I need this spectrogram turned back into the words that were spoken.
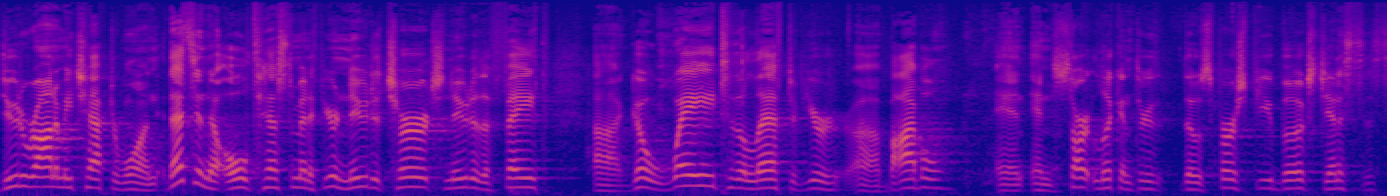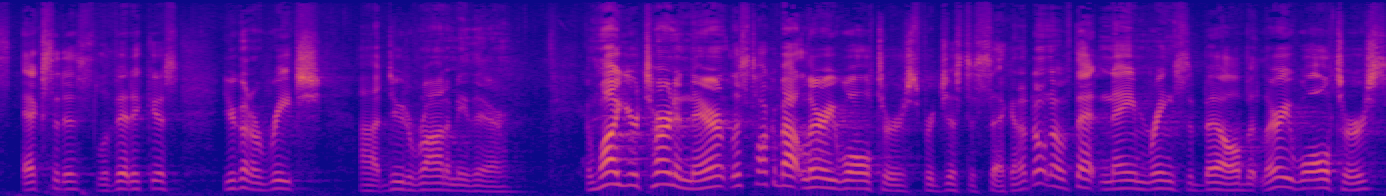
Deuteronomy chapter 1. That's in the Old Testament. If you're new to church, new to the faith, uh, go way to the left of your uh, Bible and, and start looking through those first few books Genesis, Exodus, Leviticus. You're going to reach uh, Deuteronomy there. And while you're turning there, let's talk about Larry Walters for just a second. I don't know if that name rings the bell, but Larry Walters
